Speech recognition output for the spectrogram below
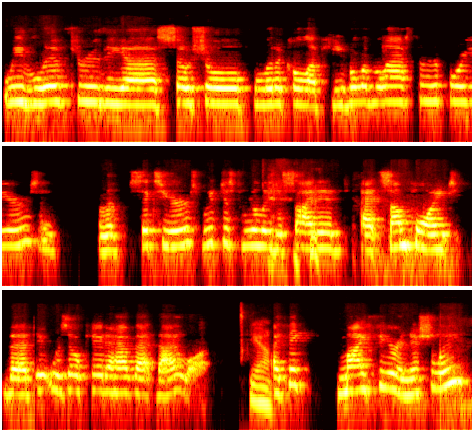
We've lived through the uh, social, political upheaval of the last three or four years and or six years. We've just really decided at some point that it was okay to have that dialogue. Yeah. I think my fear initially,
